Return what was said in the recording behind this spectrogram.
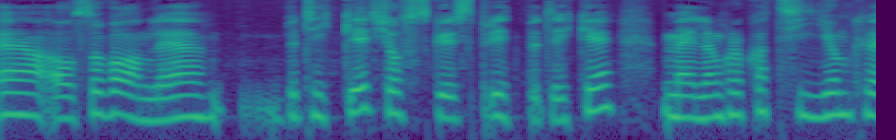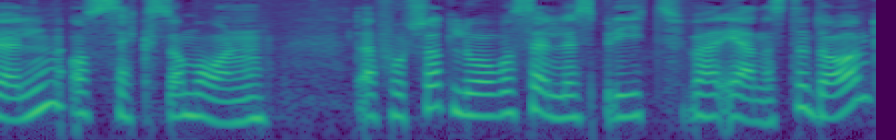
altså vanlige butikker, kiosker, spritbutikker, mellom klokka ti om kvelden og seks om morgenen. Det er fortsatt lov å selge sprit hver eneste dag.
